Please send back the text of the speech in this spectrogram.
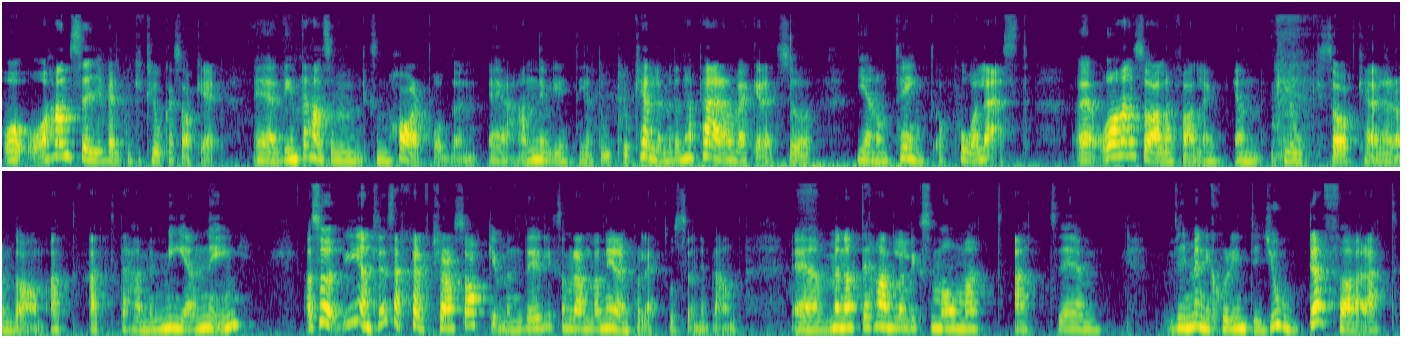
och, och han säger väldigt mycket kloka saker. Eh, det är inte han som liksom har podden. Eh, han är väl inte helt oklok heller, men den här Per han verkar rätt så genomtänkt och påläst. Eh, och han sa i alla fall en, en klok sak här häromdagen, att, att det här med mening, alltså det är egentligen så här självklara saker, men det liksom ramlar ner en på lätt hos en ibland. Eh, men att det handlar liksom om att, att eh, vi människor är inte gjorda för att,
